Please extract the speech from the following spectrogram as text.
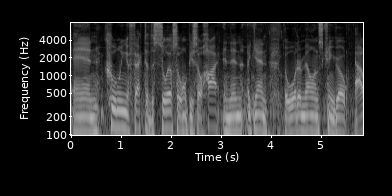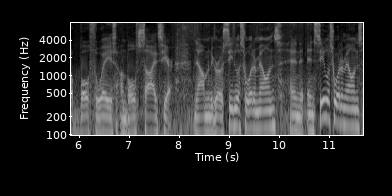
and cooling effect of the soil so it won't be so hot. And then again, the watermelons can go out out both ways on both sides here. Now I'm going to grow seedless watermelons and in seedless watermelons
